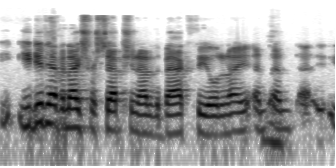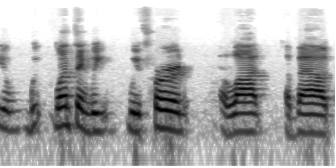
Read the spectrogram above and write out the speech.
He did have a nice reception out of the backfield, and I and, and uh, you know we, one thing we we've heard a lot about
